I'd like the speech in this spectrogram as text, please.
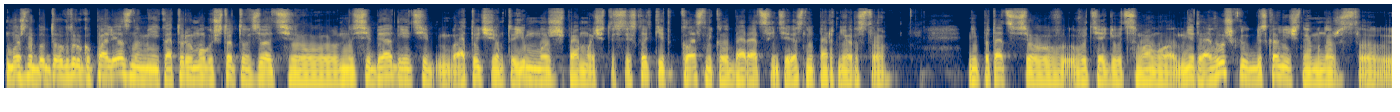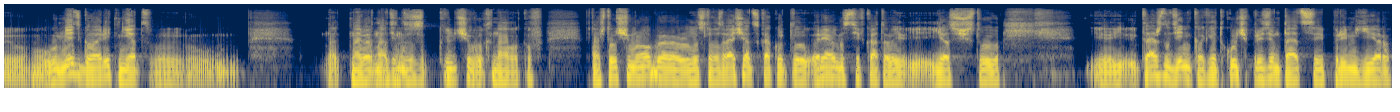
можно быть друг другу полезными, и которые могут что-то взять э, на себя для тебя, а ты чем-то им можешь помочь. То есть искать какие-то классные коллаборации, интересные партнерства не пытаться все вытягивать самому. Нет, ловушек бесконечное множество. Уметь говорить «нет» это, наверное, один из ключевых навыков. Потому что очень много, если возвращаться к какой-то реальности, в которой я существую, и каждый день какая-то куча презентаций, премьер,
